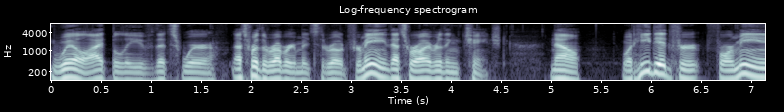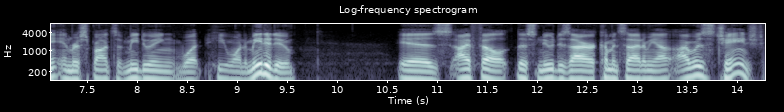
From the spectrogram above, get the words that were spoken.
will. I believe that's where that's where the rubber meets the road. For me, that's where everything changed. Now, what He did for for me in response of me doing what He wanted me to do is I felt this new desire come inside of me. I, I, was changed.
